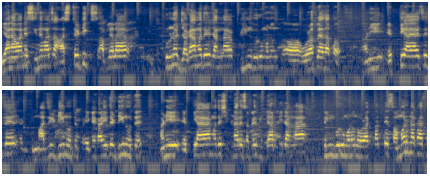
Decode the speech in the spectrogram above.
या नावाने सिनेमाचा आस्थेटिक्स आपल्याला पूर्ण जगामध्ये ज्यांना फिल्म गुरु म्हणून ओळखल्या जातं. आणि एफ टी आय आयचे जे माजी डीन होते एकेकाळी ते डीन होते. आणि एफ टी आय आयमध्ये शिकणारे सगळे विद्यार्थी ज्यांना फिल्म गुरु म्हणून ओळखतात ते समर नखात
